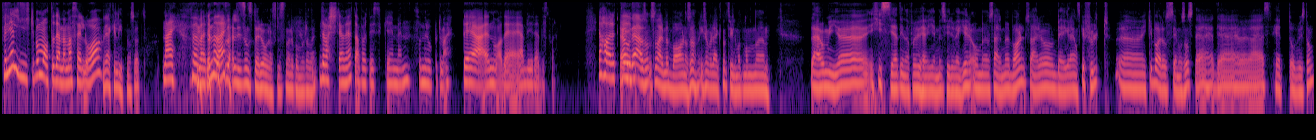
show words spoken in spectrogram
Men jeg liker på en måte det med meg selv òg. Men jeg er ikke liten og søt. Nei, det er verre med deg. det er litt sånn større overraskelse når det kommer fra deg. Det verste jeg vet, er faktisk eh, menn som roper til meg. Det er noe av det jeg blir reddest for. Jeg har et Ja, og det er jo sånn, sånn er det med barn også. For det er ikke noe tvil om at man eh, Det er jo mye hissighet innenfor hjemmets fire vegger, og med, særlig med barn så er det jo begeret er ganske fullt. Uh, ikke bare hos, hjemme hos oss, det, det er jeg helt overbevist om.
